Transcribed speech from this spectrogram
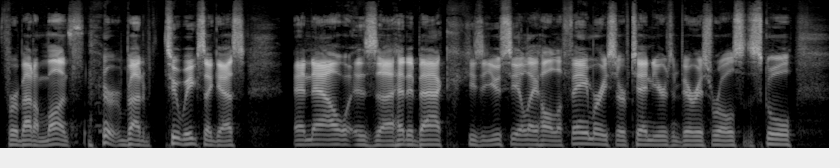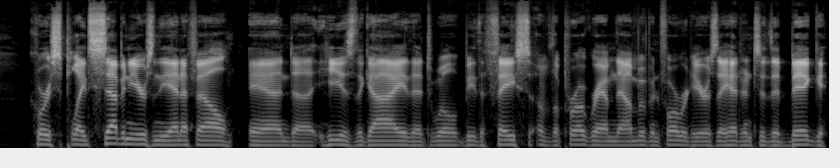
for about a month or about two weeks, I guess and now is uh, headed back. He's a UCLA Hall of Famer. He served 10 years in various roles at the school. Of course, played seven years in the NFL, and uh, he is the guy that will be the face of the program now moving forward here as they head into the big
